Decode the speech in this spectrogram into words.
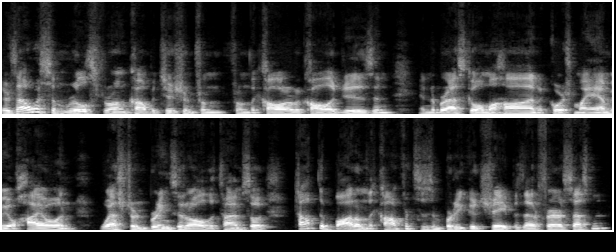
there's always some real strong competition from from the Colorado colleges and, and Nebraska, Omaha, and of course Miami, Ohio, and Western brings it all the time. So top to bottom, the conference is in pretty good shape. Is that a fair assessment?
